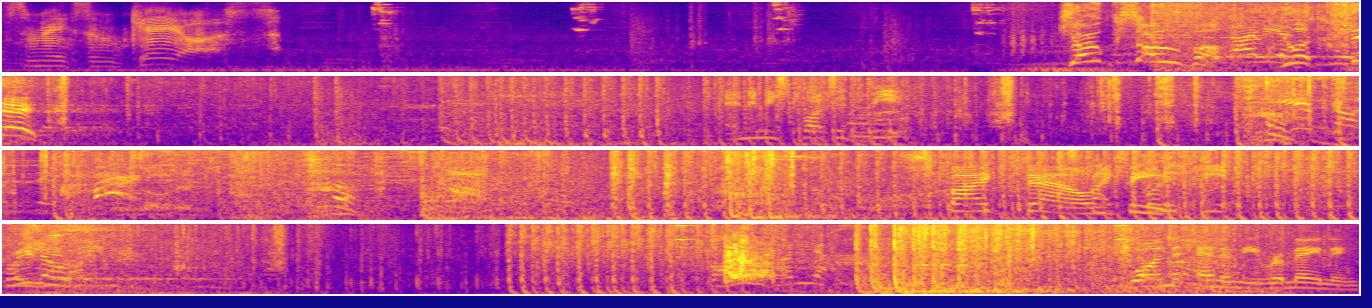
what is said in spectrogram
Let's make some chaos. Joke's over! You're dead! Enemy spotted B. Spike down Spike B. Reloading. Hurry up. One enemy remaining.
